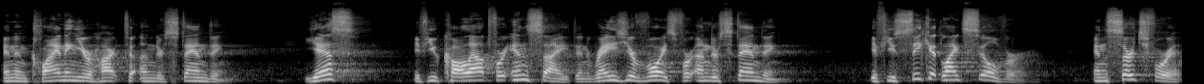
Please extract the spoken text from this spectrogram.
and inclining your heart to understanding, yes, if you call out for insight and raise your voice for understanding, if you seek it like silver and search for it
